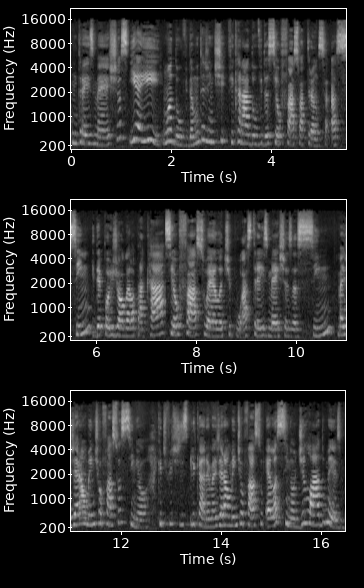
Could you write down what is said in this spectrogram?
com três mechas. E aí, uma dúvida. Muita gente fica na dúvida se eu faço a trança assim e depois jogo ela pra cá, se eu faço ela, tipo, as três mechas assim, mas geralmente eu faço assim, ó. Que difícil de explicar, né? Mas geralmente eu faço ela assim, ó, de lado mesmo,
